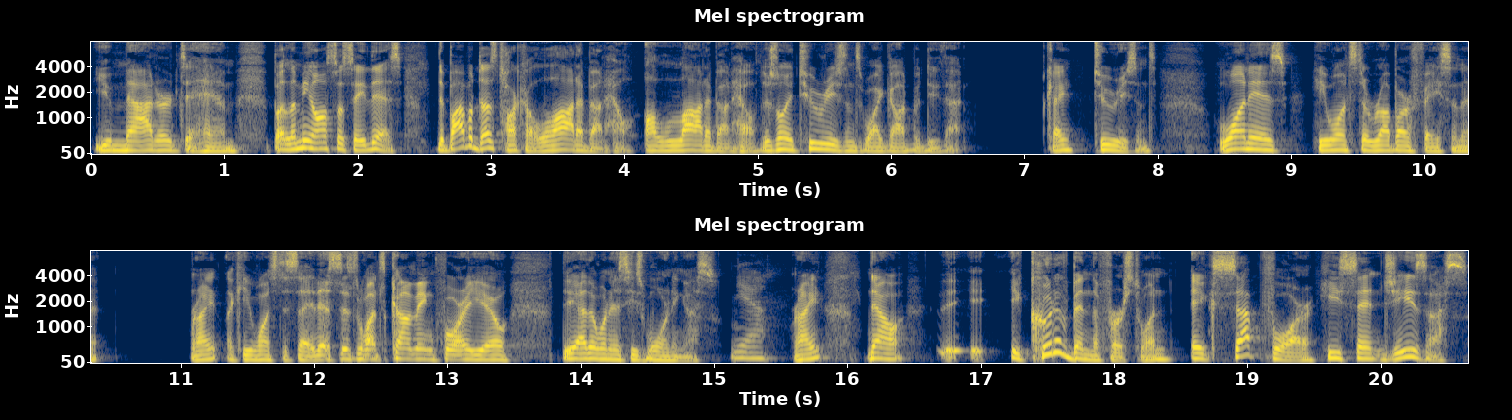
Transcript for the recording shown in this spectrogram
You matter to him. But let me also say this the Bible does talk a lot about hell, a lot about hell. There's only two reasons why God would do that. Okay? Two reasons. One is he wants to rub our face in it, right? Like he wants to say, this is what's coming for you. The other one is he's warning us Yeah. right? Now, it, it could have been the first one, except for he sent Jesus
